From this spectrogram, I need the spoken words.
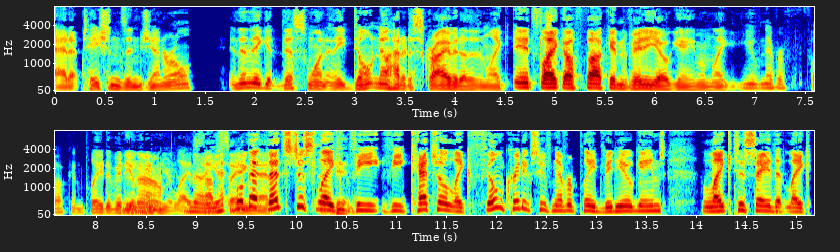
adaptations in general. And then they get this one and they don't know how to describe it other than like it's like a fucking video game. I'm like, you've never fucking played a video game in your life. no, Stop you ha- saying well, that, that. that's just like the the catch all like film critics who've never played video games like to say that like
